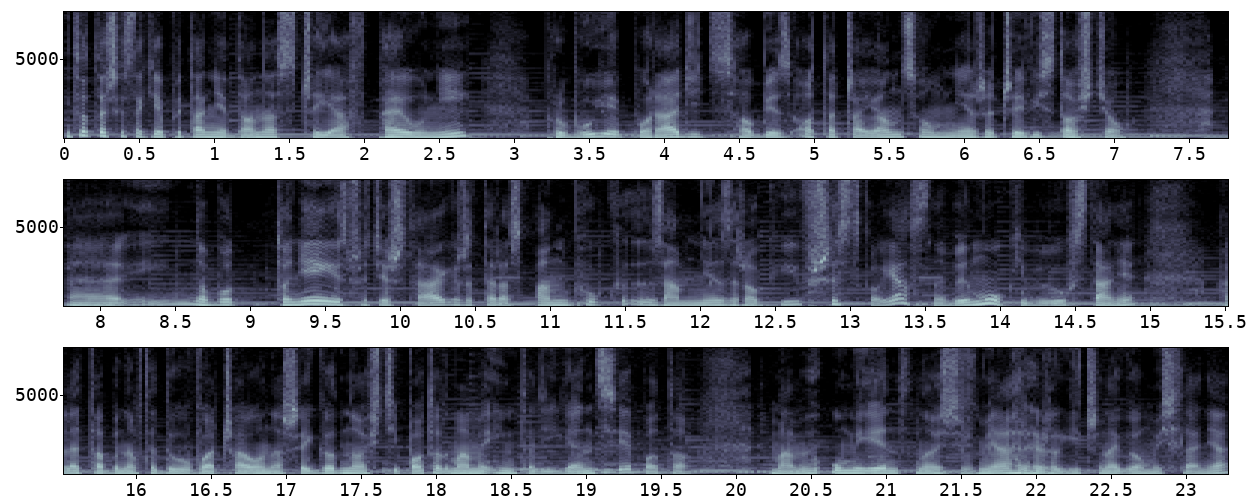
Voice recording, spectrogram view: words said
I to też jest takie pytanie do nas, czy ja w pełni próbuję poradzić sobie z otaczającą mnie rzeczywistością. E, no bo to nie jest przecież tak, że teraz Pan Bóg za mnie zrobi wszystko. Jasne, by mógł i by był w stanie, ale to by nam wtedy uwłaczało naszej godności. Po to mamy inteligencję, po to mamy umiejętność w miarę logicznego myślenia,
